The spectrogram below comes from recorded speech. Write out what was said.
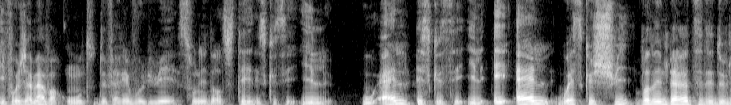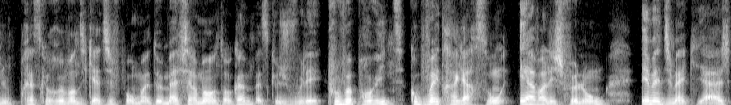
Il faut jamais avoir honte de faire évoluer son identité. Est-ce que c'est il ou elle? Est-ce que c'est il et elle? Où est-ce que je suis? Pendant une période, c'était devenu presque revendicatif pour moi de m'affirmer en tant qu'homme parce que je voulais prove a point qu'on pouvait être un garçon et avoir les cheveux longs et mettre du maquillage,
